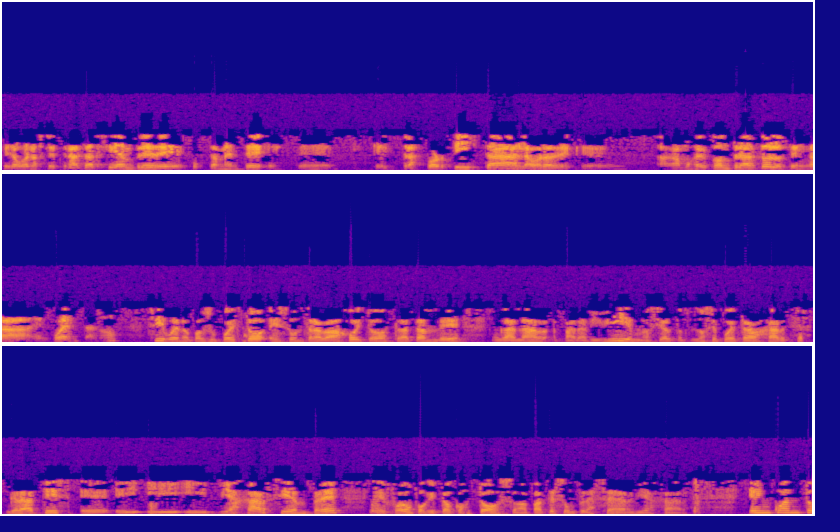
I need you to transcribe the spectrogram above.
Pero bueno, se trata siempre de justamente este, el transportista a la hora de que hagamos el contrato lo tenga en cuenta, ¿no? Sí, bueno, por supuesto es un trabajo y todos tratan de ganar para vivir, ¿no es cierto? No se puede trabajar gratis eh, y, viajar siempre eh, fue un poquito costoso, aparte es un placer viajar. En cuanto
